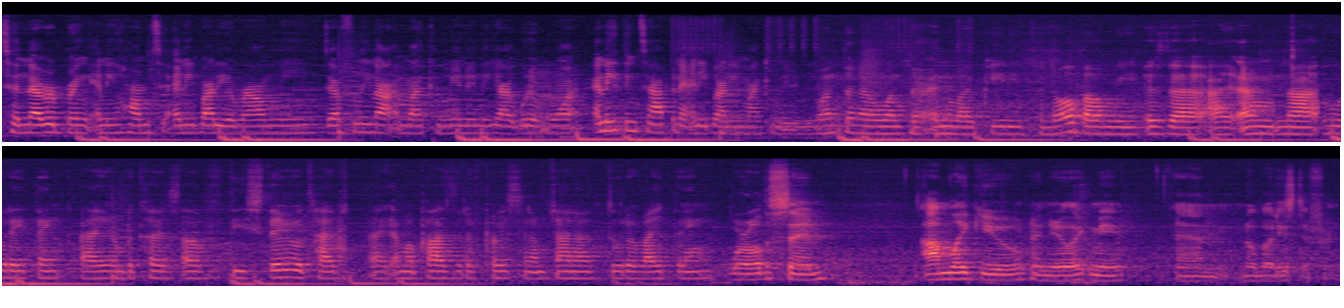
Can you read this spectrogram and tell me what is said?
to never bring any harm to anybody around me. Definitely not in my community. I wouldn't want anything to happen to anybody in my community. One thing I want the NYPD to know about me is that I am not who they think I am because of these stereotypes. Like I'm a positive person. I'm trying to do the right thing. We're all the same. I'm like you and you're like me and nobody's different.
